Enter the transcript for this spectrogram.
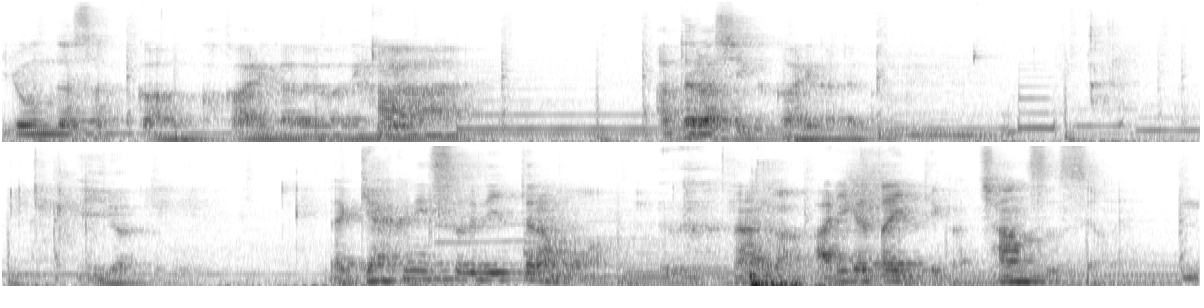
いろんなサッカーの関わり方ができる。新しい関わり方が。い、うん。いいな。ってだから逆にそれで言ったらもうなんかありがたいっていうかチャンスですよね。思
